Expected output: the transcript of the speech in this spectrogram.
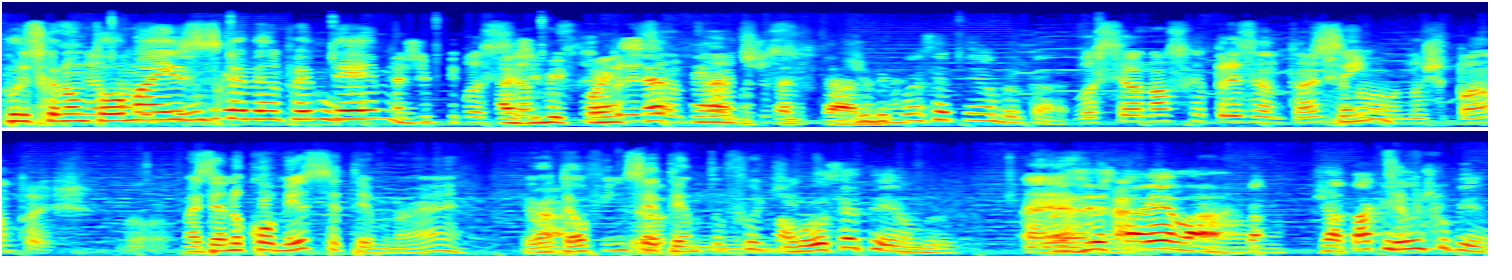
Por isso que eu não tô não- mais escrevendo pra MDM. A Gibi- Você a é em setembro, representante. tá ligado? né? Gibicon é setembro, cara. Você é o nosso representante Sim. no- nos Pampas. Mas é no começo de setembro, não é? Eu Ah, até o fim de setembro tô fudido. Alô, setembro. Mas É, eu cara. estarei lá. Já tá criando desculpinha.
